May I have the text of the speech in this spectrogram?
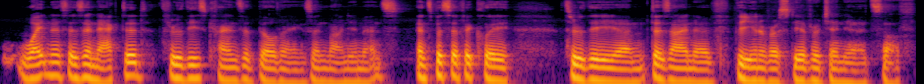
whiteness is enacted through these kinds of buildings and monuments, and specifically through the um, design of the University of Virginia itself.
